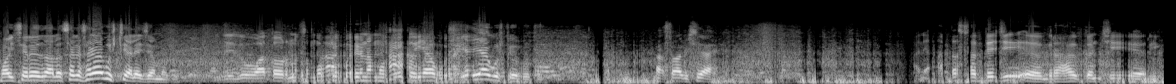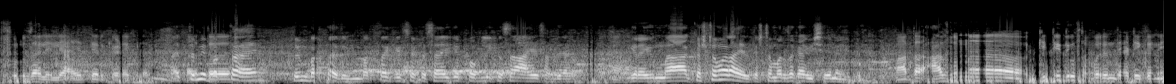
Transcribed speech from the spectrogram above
मॉइश्चरायझर आलं सगळ्या सगळ्या गोष्टी आल्या याच्यामध्ये. म्हणजे जो वातावरणाचा मुख्य परिणाम होतो तो या गोष्टी. या या गोष्टीवर होतो. असा विषय आहे. आता सध्या जी अ, ग्राहकांची रीक सुरू झालेली आहे तेरखेड्याकडे नाही, तुम्ही तर- बघताय तुम्ही बघताय तुम्ही बघताय कसं कसं आहे की पब्लिक कसं आहे सध्या. गिराईक कस्टमर आहेत कस्टमरचा काही विषय नाही. आता अजून अ, किती दिवसापर्यंत या ठिकाणी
